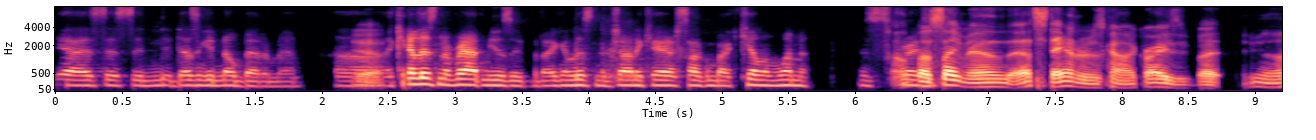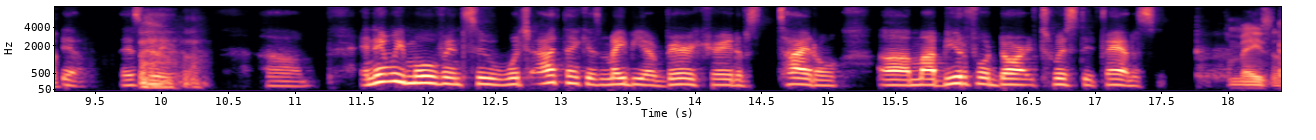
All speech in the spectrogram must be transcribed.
Yeah, it's just it doesn't get no better, man. Uh, yeah. I can't listen to rap music, but I can listen to Johnny Cash talking about killing women. It's crazy. I was about to say, man, that standard is kind of crazy, but you know. Yeah, it's weird. um, and then we move into which I think is maybe a very creative title, uh, "My Beautiful Dark Twisted Fantasy." Amazing.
